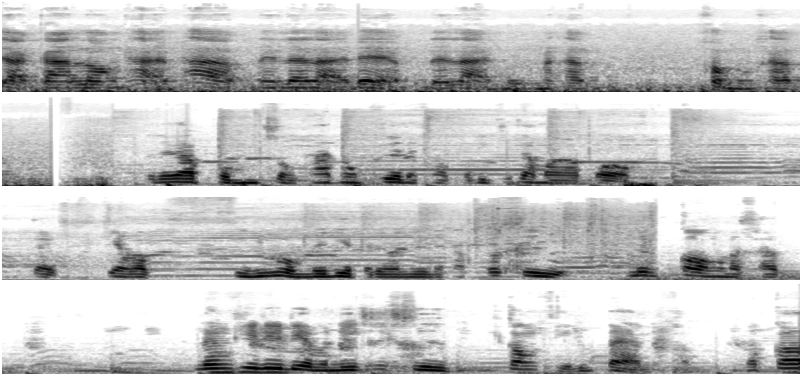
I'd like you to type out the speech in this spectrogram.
จากการลองถ่ายภาพในหลาย ๆ แบบหลาย ๆ มุมนะครับขอบคุณครับสวัสดีครับผมสงครามทองเพื่อนนะครับวันนี้ที่จะมาบอกแต่เกี่ยวกับสิ่งที่ผมได้เรียนไปในวันนี้นะครับ ก็คือเรื่องกล้องนะครับ เรื่องที่ได้เรียนวันนี้ก็คือกล้องสีรูปแบบนะครับ แล้วก็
